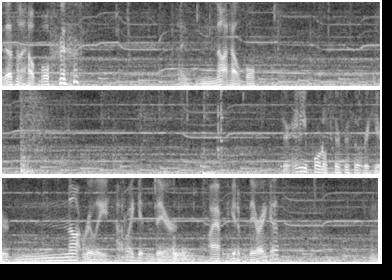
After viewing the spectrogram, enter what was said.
Yeah, that's not helpful. that is not helpful. Is there any portal surface over here? Not really. How do I get in there? I have to get up there, I guess? Hmm.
